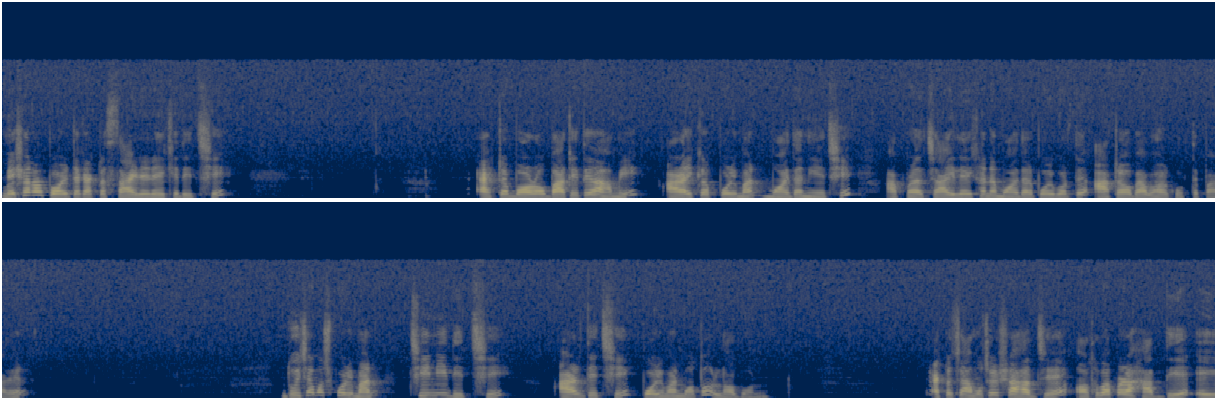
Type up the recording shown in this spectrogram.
মেশানোর পর এটাকে একটা সাইডে রেখে দিচ্ছি। একটা বড় বাটিতে আমি আড়াই কাপ পরিমাণ ময়দা নিয়েছি। আপনারা চাইলে এখানে ময়দার পরিবর্তে আটাও ব্যবহার করতে পারেন। দুই চামচ পরিমাণ চিনি দিচ্ছি আর দিচ্ছি পরিমাণ মতো লবণ। একটা চামচের সাহায্যে অথবা আপনারা হাত দিয়ে এই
